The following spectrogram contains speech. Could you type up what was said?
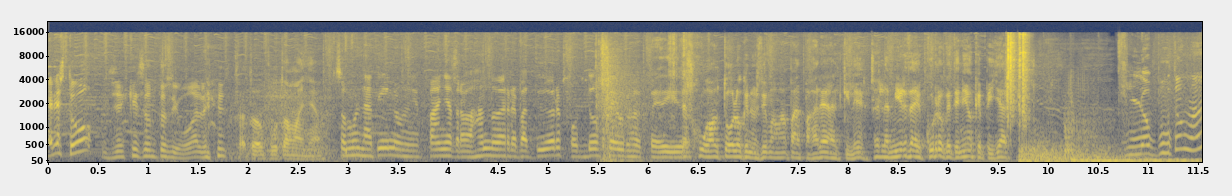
¿eres tú? Si es que son todos iguales. Está todo puto mañana. Somos latinos en España trabajando de repartidores por dos euros Te pedido. has jugado todo lo que nos dio mamá para pagar el alquiler. Esa es la mierda de curro que he tenido que pillar. ¿Lo puto más?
